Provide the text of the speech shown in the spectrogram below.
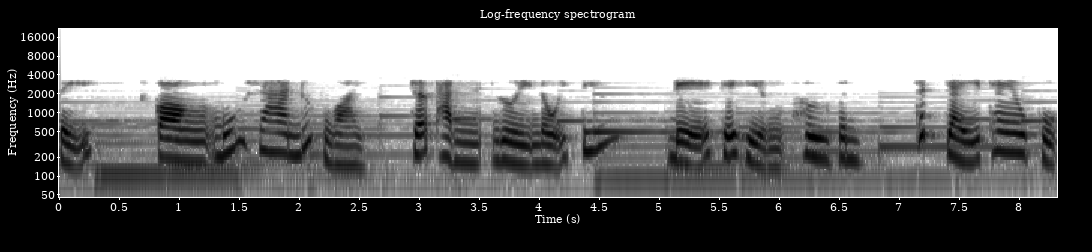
sĩ, còn muốn ra nước ngoài, trở thành người nổi tiếng để thể hiện hư vinh, thích chạy theo cuộc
